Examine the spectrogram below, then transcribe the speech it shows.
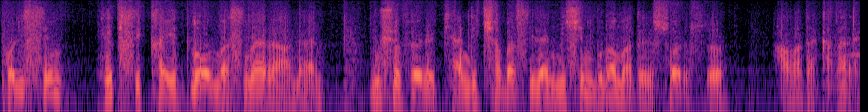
polisin hepsi kayıtlı olmasına rağmen bu şoförü kendi çabasıyla niçin bulamadığı sorusu havada kalarak.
